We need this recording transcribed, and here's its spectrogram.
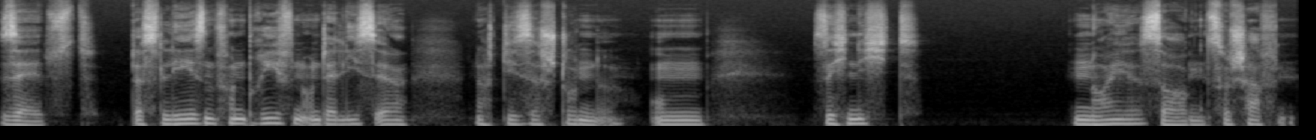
Selbst das Lesen von Briefen unterließ er nach dieser Stunde, um sich nicht neue Sorgen zu schaffen.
